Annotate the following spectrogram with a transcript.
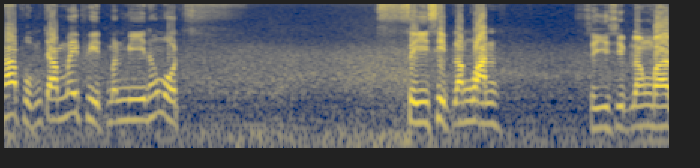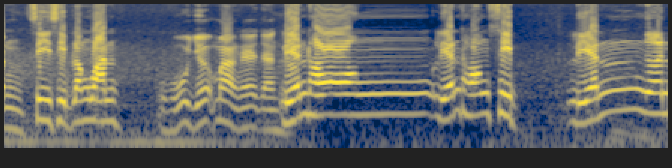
ถ้าผมจำไม่ผิดมันมีทั้งหมด 40 รางวัล 40 รางวัล 40 รางวัลโอ้โหเยอะมากนะอาจารย์เหรียญทองเหรียญทอง 10 เหรียญเงิน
